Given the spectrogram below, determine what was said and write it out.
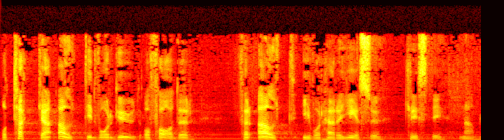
och tacka alltid vår Gud och Fader för allt i vår Herre Jesu Kristi namn.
